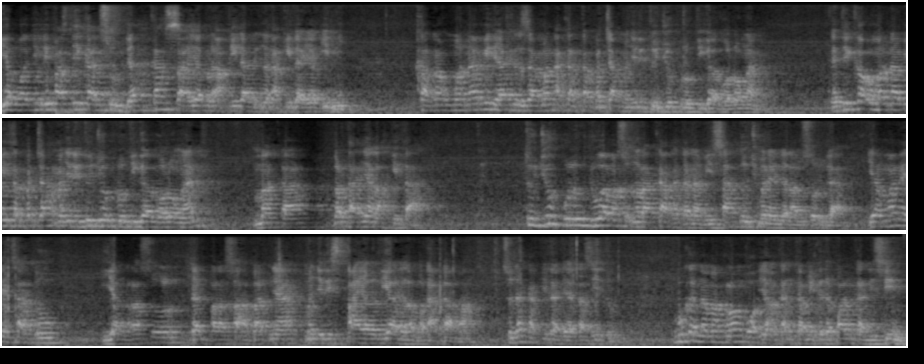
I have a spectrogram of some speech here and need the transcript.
yang wajib dipastikan sudahkah saya berakidah dengan akidah yang ini? Karena umat Nabi di akhir zaman akan terpecah menjadi 73 golongan. Ketika umat Nabi terpecah menjadi 73 golongan, maka bertanyalah kita, 72 masuk neraka kata Nabi. Satu cuma yang dalam surga. Yang mana yang satu? Yang Rasul dan para sahabatnya Menjadi style dia dalam beragama. Sudahkah kita di atas itu? Bukan nama kelompok yang akan kami kedepankan di sini.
